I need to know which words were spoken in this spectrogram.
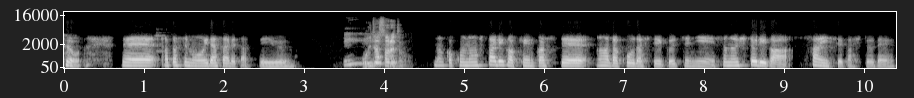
そう。で、私も追い出されたっていう。えー追い出されたの？なんかこの2人が喧嘩して、ああだこうだしていくうちに、その1人がサインしてた人で、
